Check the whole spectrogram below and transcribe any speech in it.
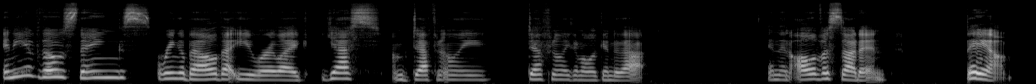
Any of those things ring a bell that you were like, yes, I'm definitely, definitely gonna look into that. And then all of a sudden, bam,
